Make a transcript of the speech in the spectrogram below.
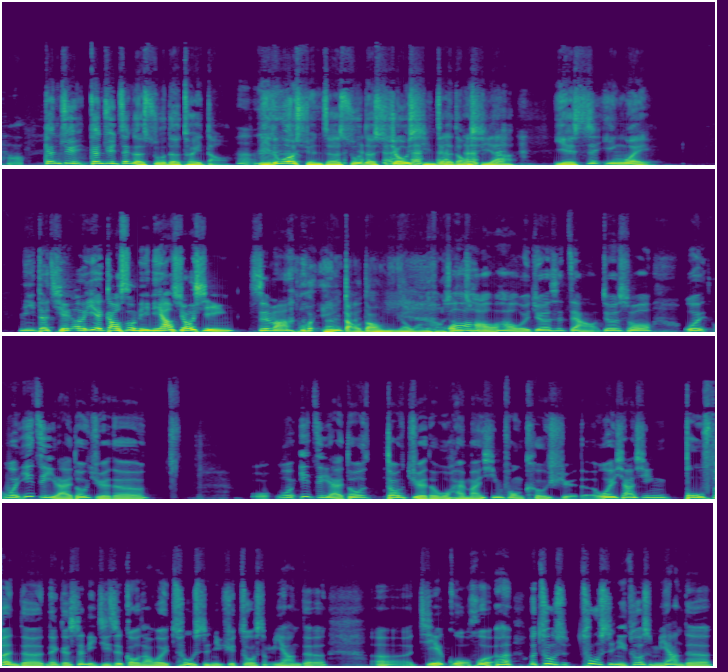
好，根据根据这个书的推导，你如果选择书的修行这个东西啊，也是因为你的前额叶告诉你你要修行，是吗？会引导到你要往那方向。哇，好好，我觉得是这样，就是说我我一直以来都觉得。我我一直以来都都觉得我还蛮信奉科学的，我也相信部分的那个生理机制构造会促使你去做什么样的呃结果，或会促使促使你做什么样的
